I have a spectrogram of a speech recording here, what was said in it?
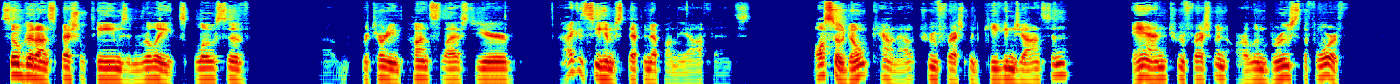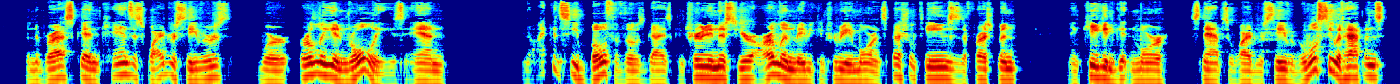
so good on special teams and really explosive, uh, returning punts last year. I can see him stepping up on the offense. Also, don't count out true freshman Keegan Johnson and true freshman Arland Bruce IV the Nebraska and Kansas wide receivers were early enrollees, and you know I can see both of those guys contributing this year. Arland maybe contributing more on special teams as a freshman, and Keegan getting more snaps at wide receiver. But we'll see what happens.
